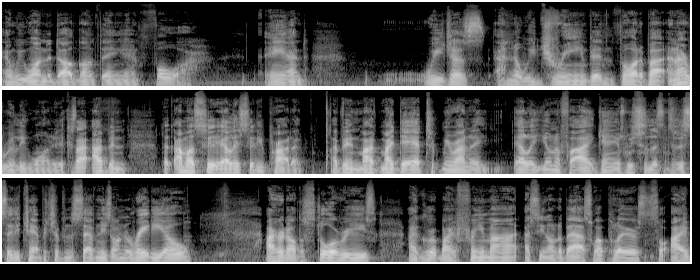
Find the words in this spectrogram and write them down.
and we won the doggone thing in four, and we just I don't know we dreamed and thought about it, and I really wanted it because I've been like I'm a city, LA City product. I've been my, my dad took me around the LA Unified games. We used to listen to the city championship in the '70s on the radio. I heard all the stories. I grew up by Fremont. I seen all the basketball players. So I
